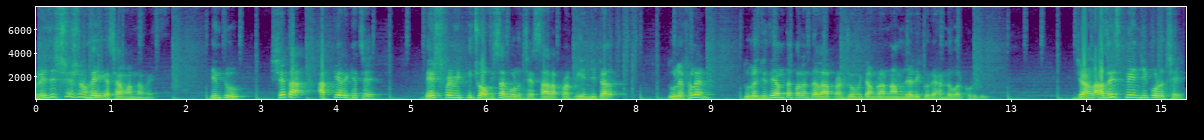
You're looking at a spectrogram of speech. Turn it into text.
রেজিস্ট্রেশন হয়ে গেছে আমার নামে। কিন্তু সেটা আটকে রেখেছে। দেশপ্রেমিক কিছু অফিসার বলেছে, স্যার, আপনার পিএনজিটা তুলে ফেলেন। তুলে যদি আনতে পারেন, তাহলে আপনার জমিটা আমরা নামজারি করে হ্যান্ড ওভার করে দিই। জেনারেল আজিজ পিএনজি করেছে।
